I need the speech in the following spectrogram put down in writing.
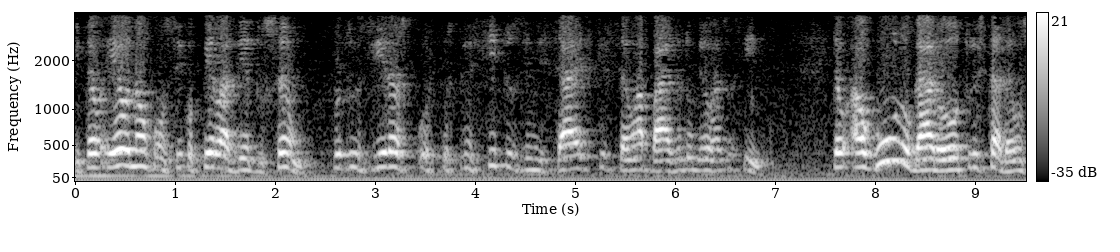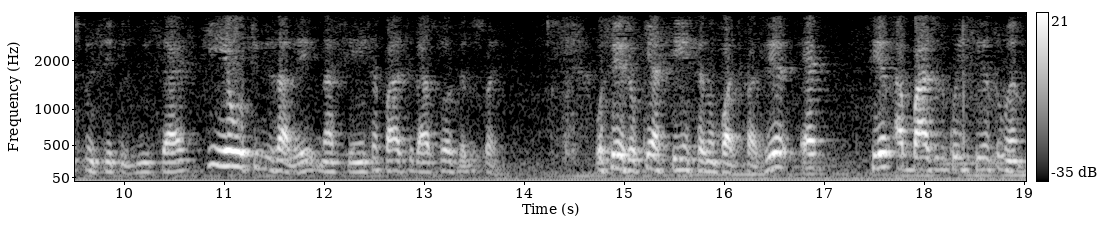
então eu não consigo, pela dedução, produzir os, os, os, princípios iniciais que são a base do meu raciocínio. Então, algum lugar ou outro estarão os princípios iniciais que eu utilizarei na ciência para tirar as suas deduções. Ou seja, o que a ciência não pode fazer é ser a base do conhecimento humano.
